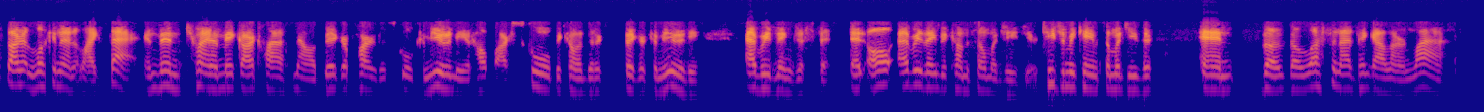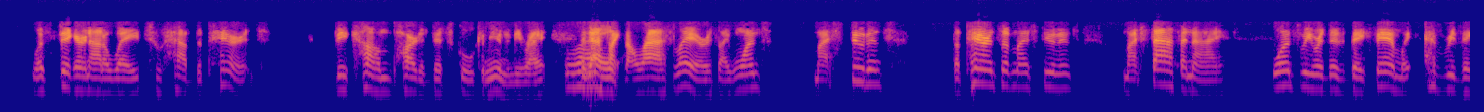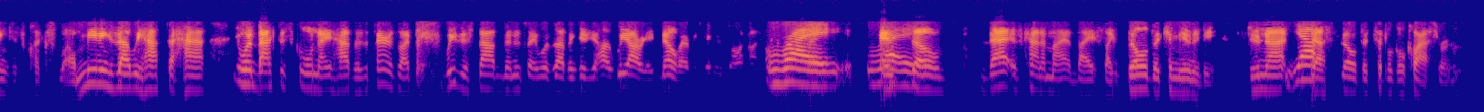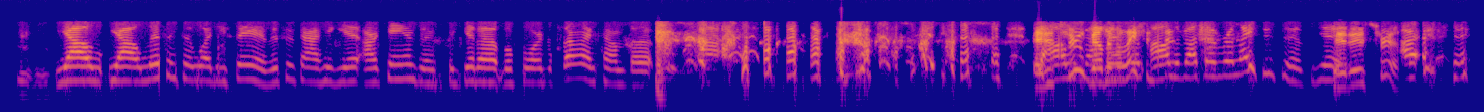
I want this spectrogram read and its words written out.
started looking at it like that and then trying to make our class now a bigger part of the school community and help our school become a bigger, bigger community everything just fit. It all everything becomes so much easier. Teaching became so much easier. And the the lesson I think I learned last was figuring out a way to have the parents become part of this school community, right? right. that's like the last layer. It's like once my students, the parents of my students, my staff and I, once we were this big family, everything just clicks well. Meetings that we have to have. You went back to school night have as a parents like we just stopped in and say what's up and give you a hug. We already know everything is going on. Right, right. And so that is kind of my advice. Like build a community. Do not just build a typical classroom. Mm-hmm. Y'all, y'all listen to what he says. This is how he get Arkansans to get up before the sun comes up. it is true. Building them, relationships. All about the relationships. Yes. It is true.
